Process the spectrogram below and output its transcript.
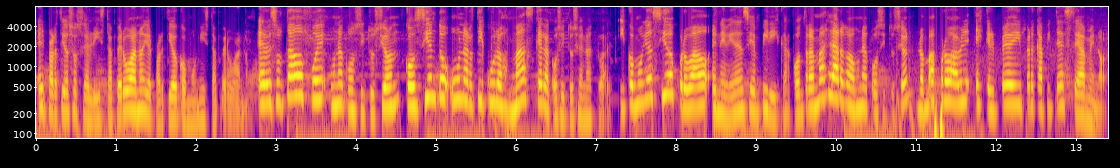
el Partido Socialista Peruano y el Partido Comunista Peruano. El resultado fue una constitución con 101 artículos más que la constitución actual. Y como ya ha sido probado en evidencia empírica, contra más larga una constitución, lo más probable es que el PBI per cápita sea menor.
